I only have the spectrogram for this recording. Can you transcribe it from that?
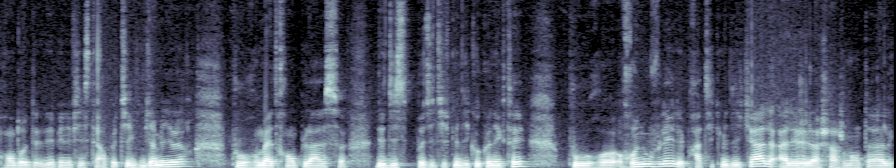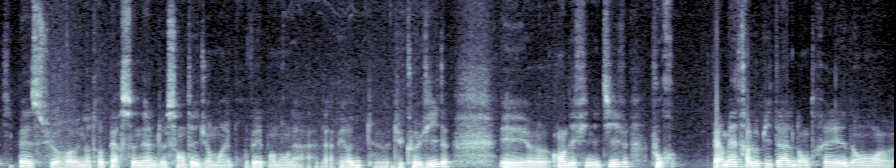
rendre des bénéfices thérapeutiques bien meilleurs, pour mettre en place des dispositifs médicaux connectés, pour euh, renouveler les pratiques médicales, alléger la charge mentale qui pèse sur euh, notre personnel de santé durement éprouvé pendant la, période du Covid, et en définitive, pour permettre à l'hôpital d'entrer dans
